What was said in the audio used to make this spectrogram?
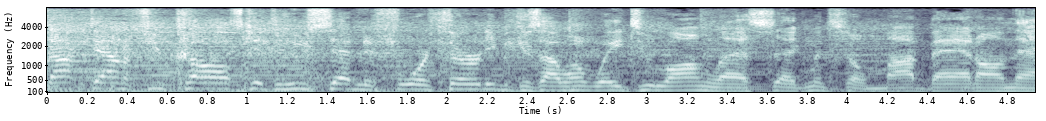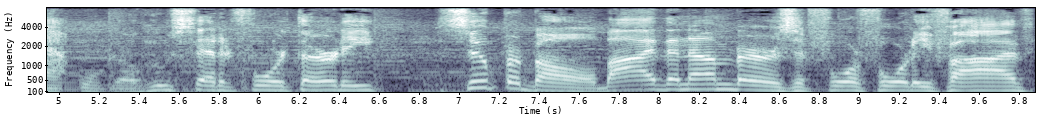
knock down a few calls. Get to who said it at 4:30 because I went way too long last segment, so my bad on that. We'll go who said at 4:30. Super Bowl by the numbers at 4:45,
